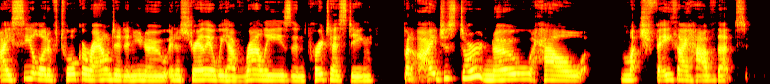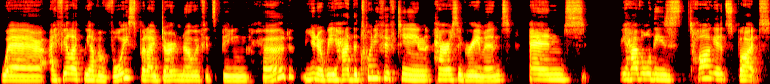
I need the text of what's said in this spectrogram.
I see a lot of talk around it. And, you know, in Australia, we have rallies and protesting, but I just don't know how much faith I have that where I feel like we have a voice, but I don't know if it's being heard. You know, we had the 2015 Paris Agreement and we have all these targets, but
